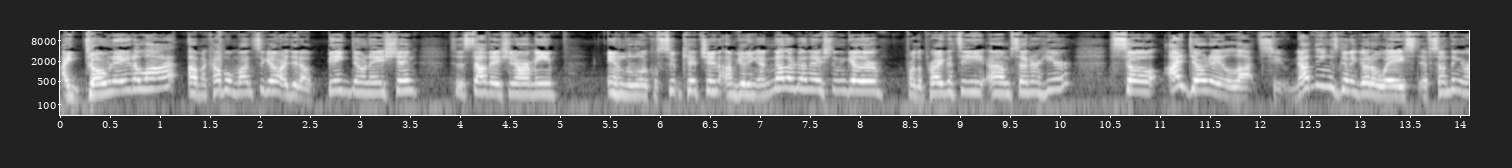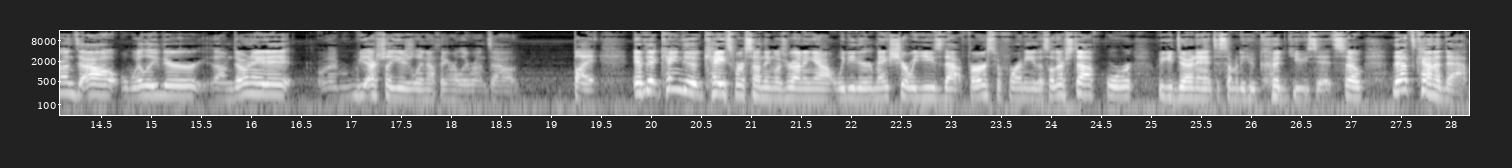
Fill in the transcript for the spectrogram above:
I donate a lot. Um, a couple months ago, I did a big donation to the Salvation Army in the local soup kitchen. I'm getting another donation together for the pregnancy um, center here. So I donate a lot too. Nothing's going to go to waste. If something runs out, we'll either um, donate it. Actually, usually nothing really runs out. But if it came to a case where something was running out, we'd either make sure we use that first before any of this other stuff, or we could donate it to somebody who could use it. So that's kind of that.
